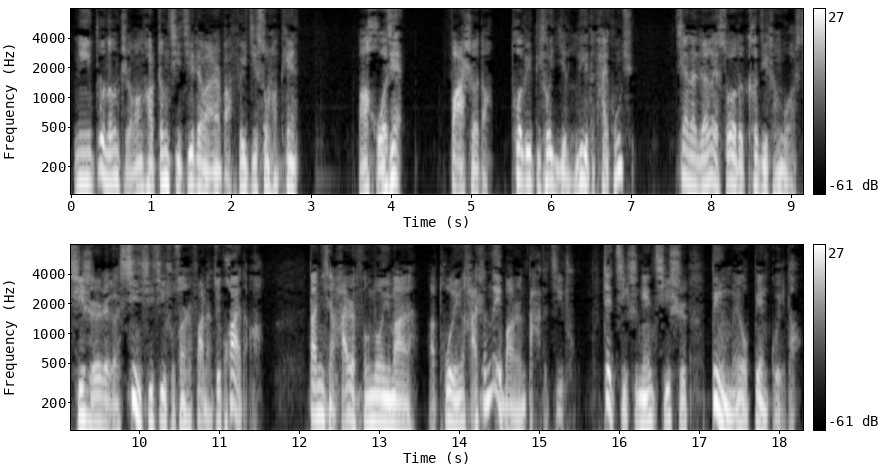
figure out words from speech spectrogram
你不能指望靠蒸汽机这玩意儿把飞机送上天，把火箭发射到脱离地球引力的太空去。现在人类所有的科技成果，其实这个信息技术算是发展最快的啊。但你想，还是冯诺依曼啊、啊图灵，还是那帮人打的基础。这几十年其实并没有变轨道。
